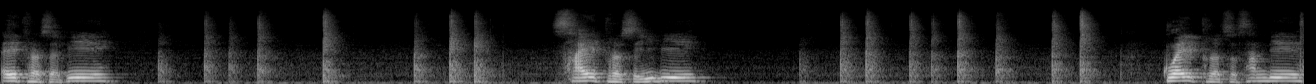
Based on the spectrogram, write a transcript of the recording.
A 플러스 B. 4a 플러스 2b 9a 플러스 3b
